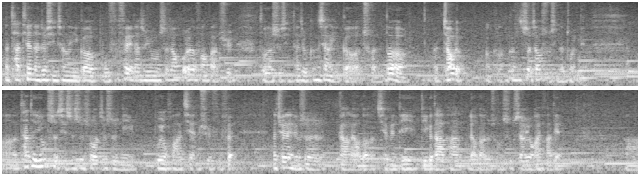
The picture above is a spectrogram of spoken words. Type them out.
那它天然就形成了一个不付费，但是用社交活跃的方法去做的事情，它就更像一个纯的呃交流，啊，可能更社交属性的重一点。呃，它的优势其实是说，就是你不用花钱去付费，那缺点就是刚刚聊到的前面第一第一个大盘聊到的说，是不是要用爱发电？啊，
